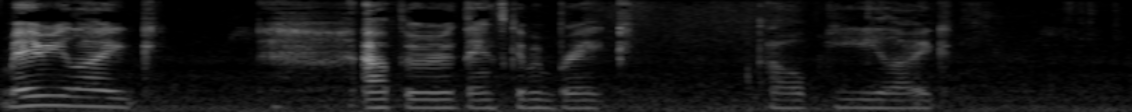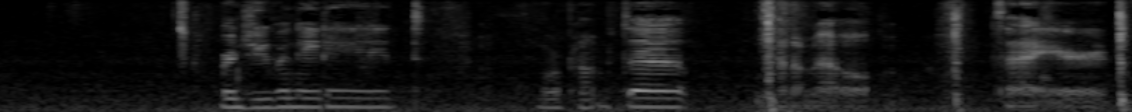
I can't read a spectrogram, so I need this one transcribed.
Maybe, like, after Thanksgiving break, I'll be, like, rejuvenated, more pumped up. I don't know, tired.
